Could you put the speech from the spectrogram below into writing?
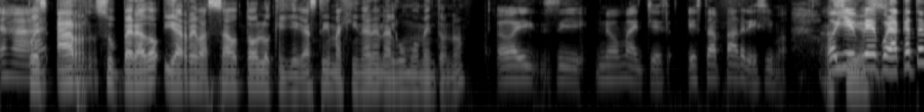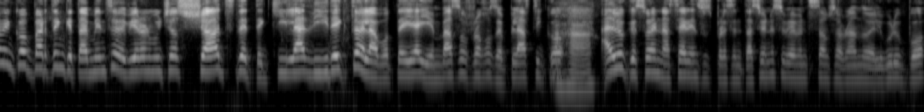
Ajá. pues has superado y has rebasado todo lo que llegaste a imaginar en algún momento, ¿no? Ay, sí, no manches, está padrísimo. Así Oye, ve, por acá también comparten que también se bebieron muchos shots de tequila directo de la botella y en vasos rojos de plástico. Ajá. Algo que suelen hacer en sus presentaciones, obviamente estamos hablando del grupo.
